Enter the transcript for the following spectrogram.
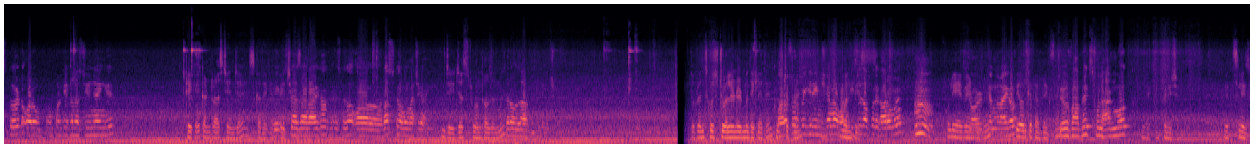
स्कर्ट और ऊपर के कलर चेंज आएँगे। ठीक है कंट्रास्ट चेंज है इसका देखें इसका डिज़ाइन आएगा इसके साथ और रस्ट का वो मैचिंग आएगी जी जस्ट वन थाउज़ेंड में। हज़ार की में तो फ्रेंड्स कुछ ट्वेल्व हंड्रेड में देख लेते हैं कुछ डिफरेंट की रेंज का ना वन पीसेस आपको दिखा रहा हूँ मैं। फुली हेवी के अंदर आएगा। प्योर के फैब्रिक्स हैं। प्योर फैब्रिक्स फुल हैंडवर्क देखिए फिनिशिंग विद स्लीव्स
